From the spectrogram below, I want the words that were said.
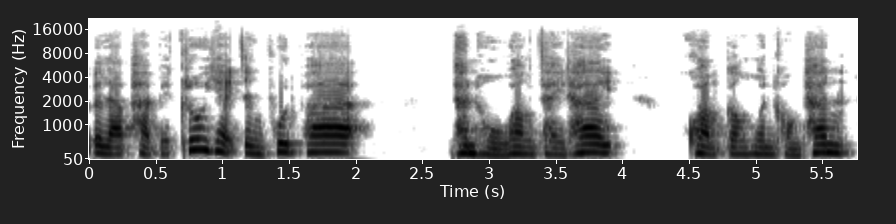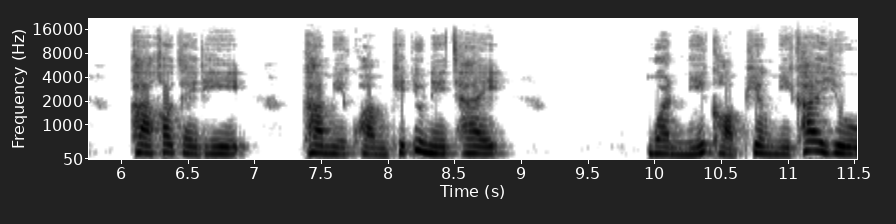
เวลาผ่านไปครู่ใหญ่จึงพูดว่า ท่านโหวางใจได้ ความกังวลของท่านข้าเข้าใจทีข้ามีความคิดอยู่ในใจ วันนี้ขอเพียงมีข้าอยู่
